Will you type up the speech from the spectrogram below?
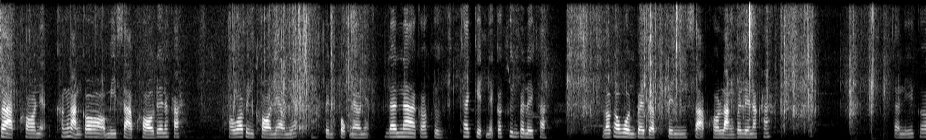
สาบคอเนี่ยข้างหลังก็มีสาบคอด้วยนะคะ เพราะว่าเป็นคอแนวเนี้ยเป็นปกแนวเนี้ยด้านหน้าก็คือแค่เกตเนี่ยก็ขึ้นไปเลยค่ะ แล้วก็วนไปแบบเป็นสาบคอหลังไปเลยนะคะตอนนี้ก็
